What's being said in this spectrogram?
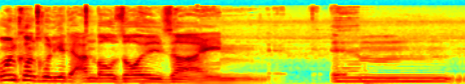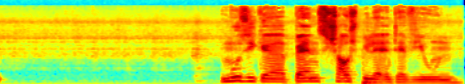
Unkontrollierter Anbau soll sein. Ähm, Musiker, Bands, Schauspieler interviewen.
